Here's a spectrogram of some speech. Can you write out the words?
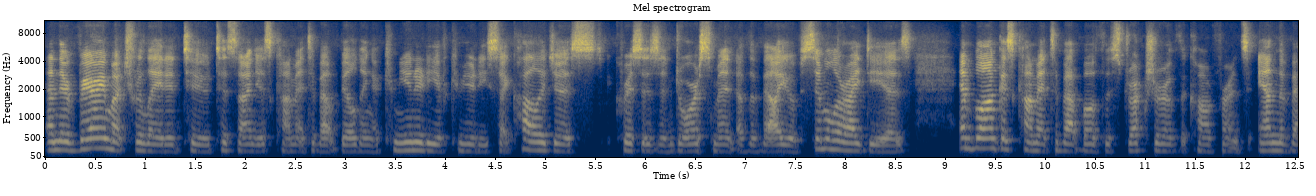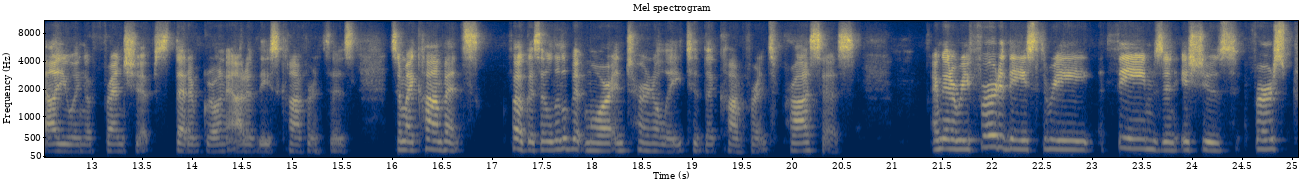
And they're very much related to, to Tesania's comment about building a community of community psychologists, Chris's endorsement of the value of similar ideas, and Blanca's comments about both the structure of the conference and the valuing of friendships that have grown out of these conferences. So my comments focus a little bit more internally to the conference process. I'm going to refer to these three themes and issues. First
